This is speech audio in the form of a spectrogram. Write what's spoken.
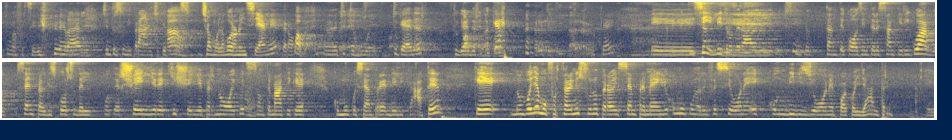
Perché prima forse era il centro studi Pranici che ah. poi, diciamo lavorano insieme, però va bene, eh, tutti e due, together, together bene, ok? Ripetita. ok. E sì, lì troverai sì, tante cose interessanti riguardo sempre al discorso del poter scegliere chi sceglie per noi, queste ah. sono tematiche comunque sempre delicate che non vogliamo forzare nessuno, però è sempre meglio comunque una riflessione e condivisione poi con gli altri. E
